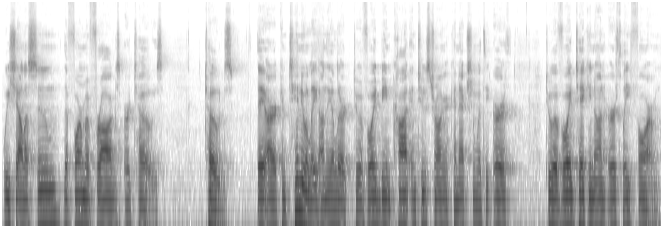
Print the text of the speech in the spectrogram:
we shall assume the form of frogs or toads toads. They are continually on the alert to avoid being caught in too strong a connection with the earth, to avoid taking on earthly form.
